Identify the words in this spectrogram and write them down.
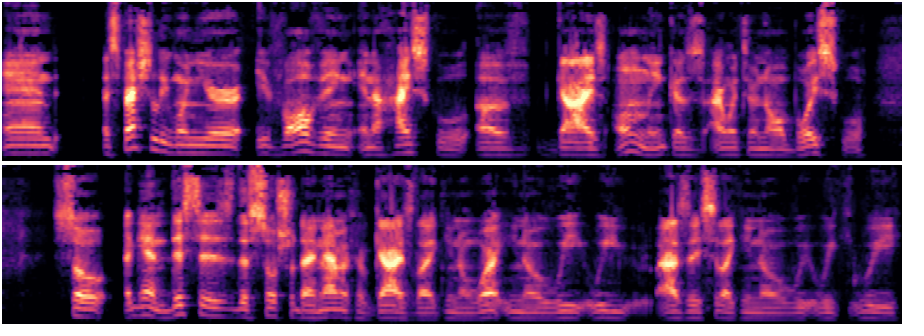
And especially when you're evolving in a high school of guys only, because I went to an all boys school. So again, this is the social dynamic of guys. Like you know what, you know we we as they say, like you know we we we.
